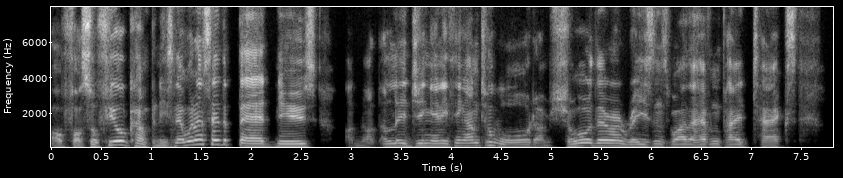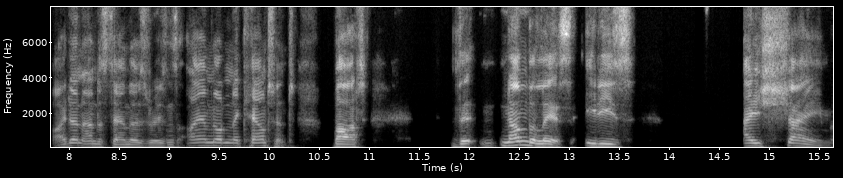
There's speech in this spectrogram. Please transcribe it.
of fossil fuel companies. Now, when I say the bad news, I'm not alleging anything untoward. I'm sure there are reasons why they haven't paid tax. I don't understand those reasons. I am not an accountant, but that nonetheless, it is a shame.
